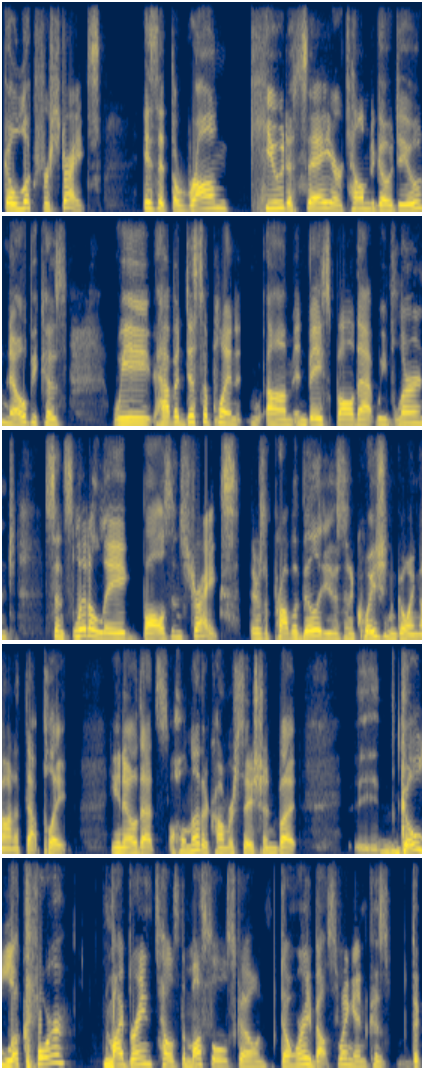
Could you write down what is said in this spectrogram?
go look for strikes. Is it the wrong cue to say or tell him to go do? No, because we have a discipline um, in baseball that we've learned since little league balls and strikes there's a probability there's an equation going on at that plate you know that's a whole nother conversation but go look for my brain tells the muscles go don't worry about swinging because the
